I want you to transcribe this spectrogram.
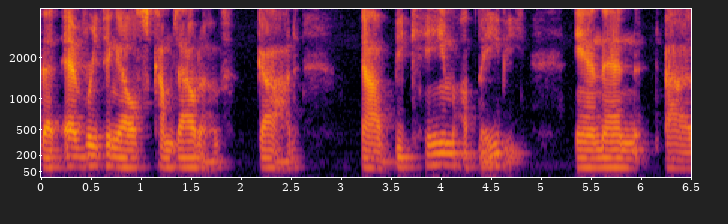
that everything else comes out of God, uh, became a baby and then uh,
